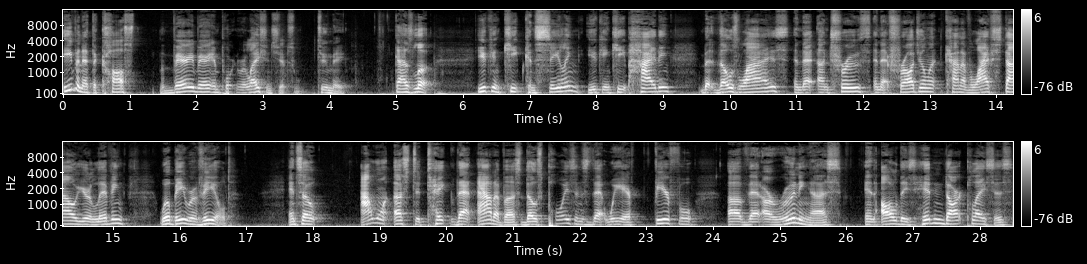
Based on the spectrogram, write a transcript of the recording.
even at the cost of very, very important relationships to me. Guys, look, you can keep concealing, you can keep hiding, but those lies and that untruth and that fraudulent kind of lifestyle you're living will be revealed. And so I want us to take that out of us, those poisons that we are fearful of that are ruining us in all of these hidden dark places,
